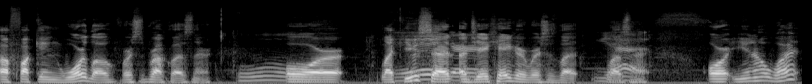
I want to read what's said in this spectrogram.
a fucking Wardlow versus Brock Lesnar, Ooh. or like you said, a Hager. Jake Hager versus Le- Lesnar, or you know what?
